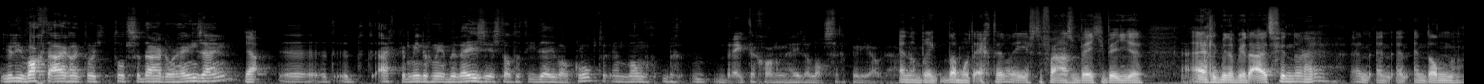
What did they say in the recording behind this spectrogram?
Jullie wachten eigenlijk tot, tot ze daar doorheen zijn. Ja. Eh, het, het eigenlijk min of meer bewezen is dat het idee wel klopt. En dan breekt er gewoon een hele lastige periode aan. En dan, breekt, dan moet echt, hè, in de eerste fase een beetje ben je eigenlijk min of meer de uitvinder. Hè? En, en, en, en dan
